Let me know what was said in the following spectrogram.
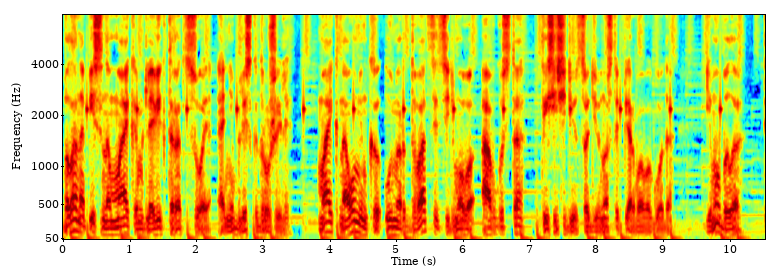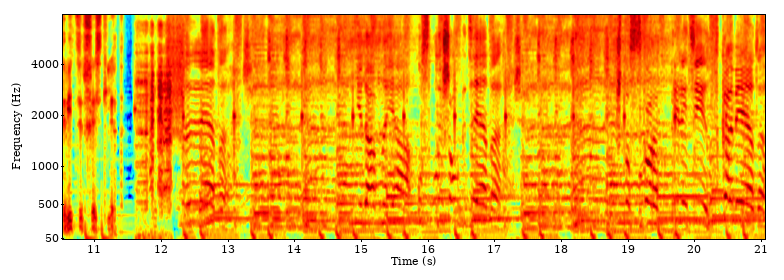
была написана Майком для Виктора Цоя, они близко дружили. Майк Науменко умер 27 августа 1991 года. Ему было 36 лет. Лето. Недавно я услышал где-то, скоро прилетит комета,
